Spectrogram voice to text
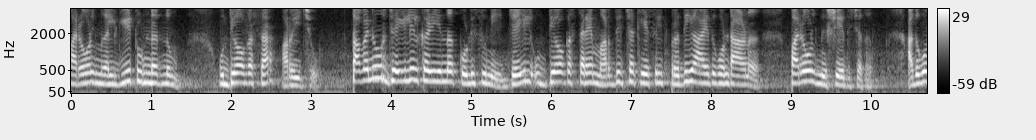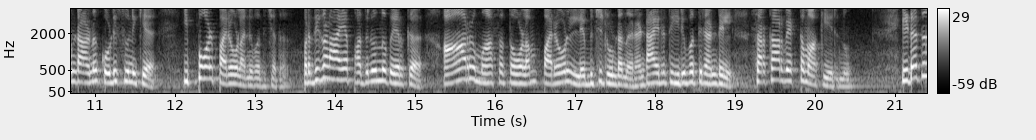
പരോൾ നൽകിയിട്ടുണ്ടെന്നും ഉദ്യോഗസ്ഥർ അറിയിച്ചു. തവനൂർ ജയിലിൽ കഴിയുന്ന കൊടിസുനി ജയിൽ ഉദ്യോഗസ്ഥരെ മർദ്ദിച്ച കേസിൽ പ്രതിയായതുകൊണ്ടാണ് പരോൾ നിഷേധിച്ചത്. അതുകൊണ്ടാണ് കൊടിസുനിക്ക് ഇപ്പോൾ പരോൾ അനുവദിച്ചത്. പ്രതികളായ പതിനൊന്ന് പേർക്ക് ആറ് മാസത്തോളം പരോൾ ലഭിച്ചിട്ടുണ്ടെന്ന് രണ്ടായിരത്തി ഇരുപത്തിരണ്ടിൽ സർക്കാർ വ്യക്തമാക്കിയിരുന്നു. ഇടത്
